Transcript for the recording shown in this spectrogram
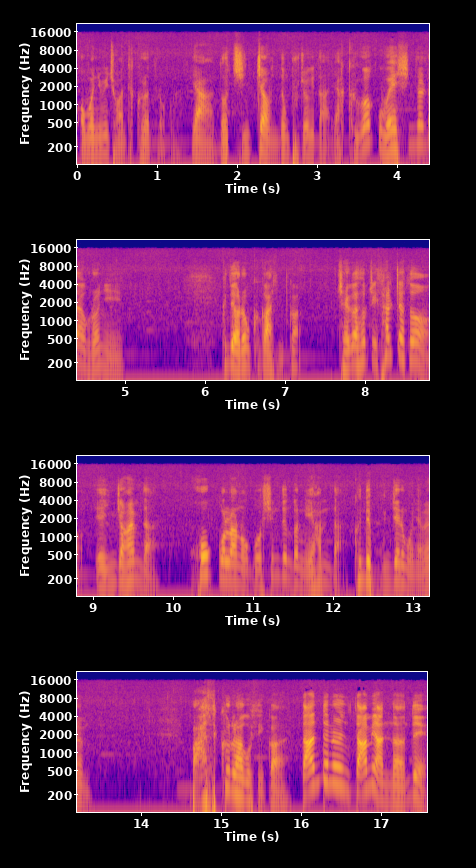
어머님이 저한테 그러더라고요. 야, 너 진짜 운동 부족이다. 야, 그거 왜 힘들다 그러니? 근데 여러분 그거 아십니까? 제가 솔직히 살쪄서 예, 인정합니다. 호흡 곤란오고 힘든 건 이해합니다. 근데 문제는 뭐냐면 마스크를 하고 있으니까 딴 데는 땀이 안 나는데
